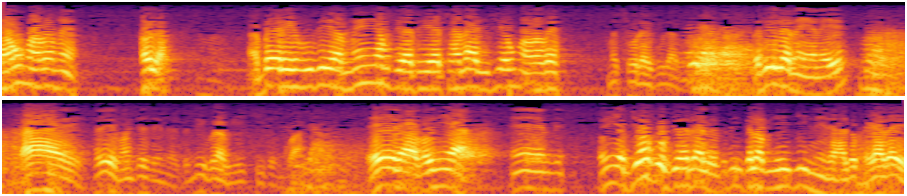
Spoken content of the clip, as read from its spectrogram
လောင်းမှာပဲမင်းဟုတ်လားအပေရီဟူသေးရမင်းရောက်เสียထေဌာနကြီးဖြစ်ဦးမှာပါပဲမဆိုလိုက်ဘူးလားတတိလွတ်နေရင်လေဟိုင်းဟေးမောင်စစ်စိန်တတိဘလောက်ကြီးကြီးတော့ကွာအေးဒါဘုန်းကြီးကအင်းဘုန်းကြီးပြောကိုပြောတတ်လို့တတိဘလောက်ကြီးကြီးနေတာလို့ခရတဲ့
